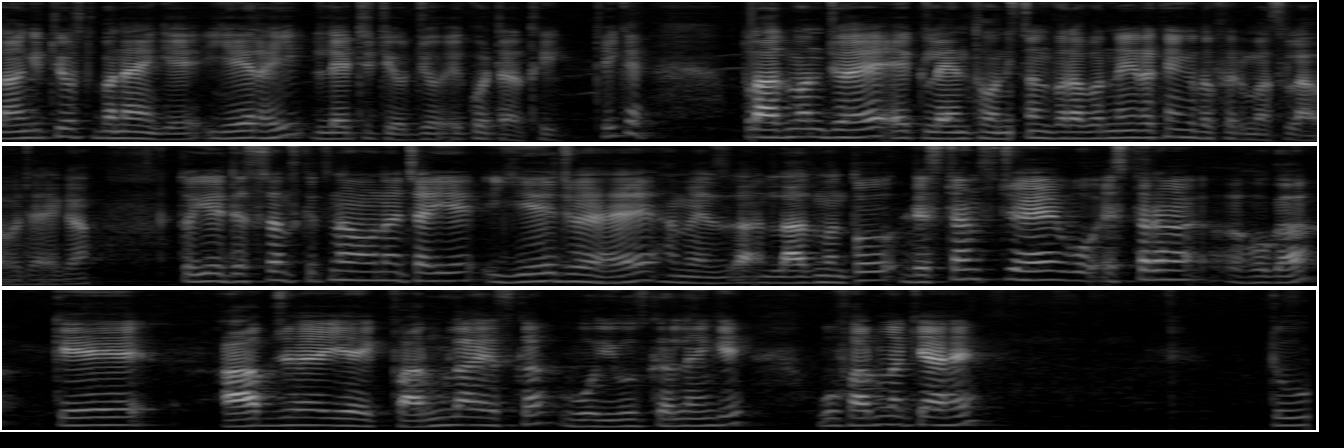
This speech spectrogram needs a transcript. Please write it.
लॉन्गिट्यूड्स बनाएँगे। ये रही लेटीट्यूड जो इक्वेटर थी, ठीक है? तो लाजमन जो है एक लेंथ होनी डिस्टेंस बराबर नहीं रखेंगे तो फिर मसला हो जाएगा। तो ये डिस्टेंस कितना होना चाहिए? ये जो है हमें लाजमन तो डिस्टेंस जो है वो इस तरह होगा कि आप जो है, ये एक फार्मूला है इसका, वो यूज़ कर लेंगे। वो फार्मूला क्या है? टू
